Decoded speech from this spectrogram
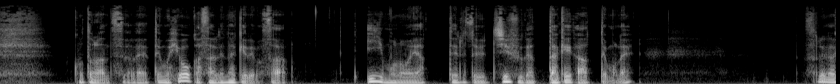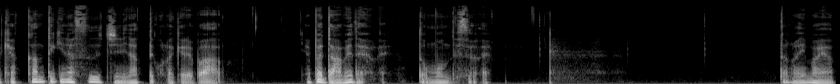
ことなんですよね。でも評価されなければさ、いいものをやってるという自負がだけがあってもね、それが客観的な数値になってこなければ、やっぱりダメだよね、と思うんですよね。だから今やっ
